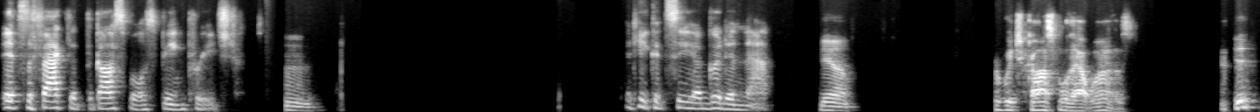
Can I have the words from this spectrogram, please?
it's the fact that the gospel is being preached, Hmm. that he could see a good in that. Yeah, For which gospel that was. It-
